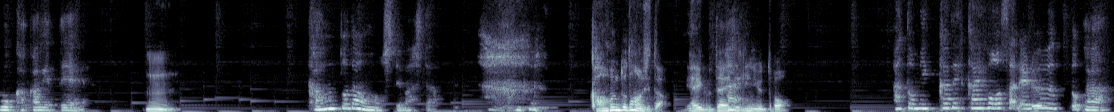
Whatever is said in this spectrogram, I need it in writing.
を掲げて、うん。カウントダウンをしてました。カウントダウンしてた？え具体的に言うと、はい、あと3日で解放されるとか、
